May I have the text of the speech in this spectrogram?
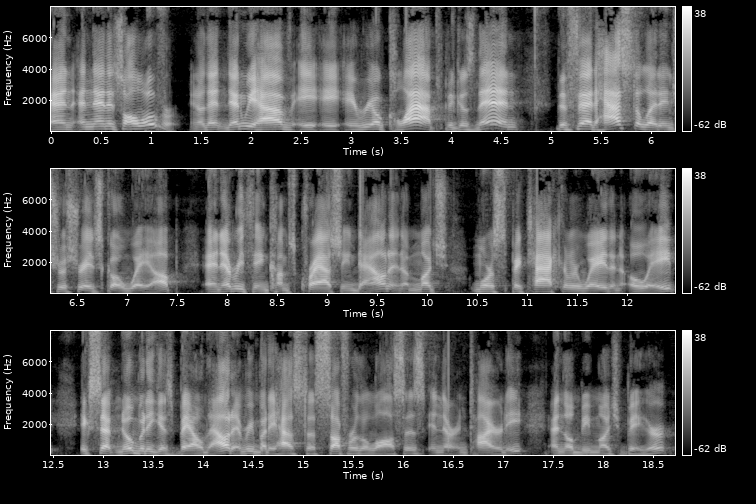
And, and then it's all over. You know, then, then we have a, a, a real collapse because then the Fed has to let interest rates go way up and everything comes crashing down in a much more spectacular way than 08, except nobody gets bailed out. Everybody has to suffer the losses in their entirety, and they'll be much bigger.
